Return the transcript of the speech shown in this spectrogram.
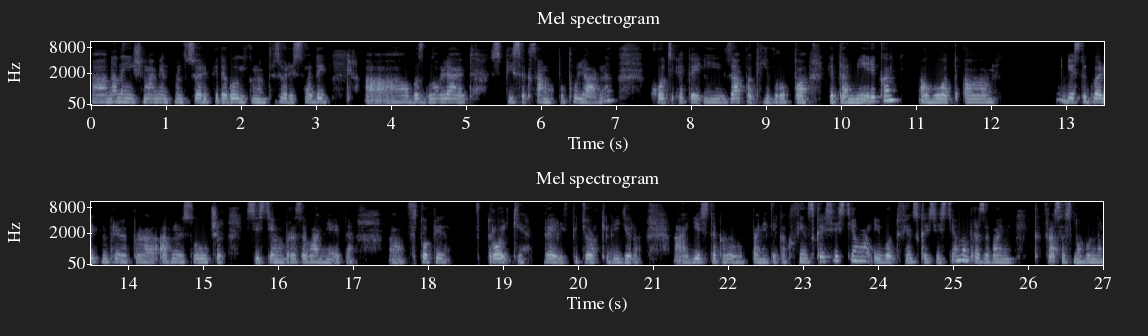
а, на нынешний момент Монтессори педагогика, Монтессори сады а, возглавляют список самых популярных, хоть это и Запад, Европа, это Америка. Вот, а, если говорить, например, про одну из лучших систем образования, это а, в топе в тройке да, или в пятерке лидеров. А есть такое понятие, как финская система. И вот финская система образования как раз основана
